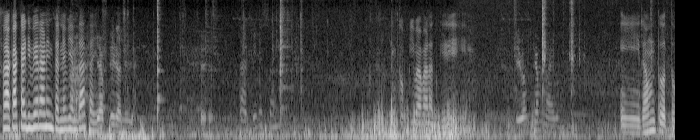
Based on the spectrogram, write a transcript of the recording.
સા કાકાની વેરાણી ને તાર નવ્યામ દાતા કેપ તેડો નહીં જાય તાર પીડી છે પીવા વાળા જ ઘરે હે. કેમ ના આવ્યો? એ રમતો તો.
